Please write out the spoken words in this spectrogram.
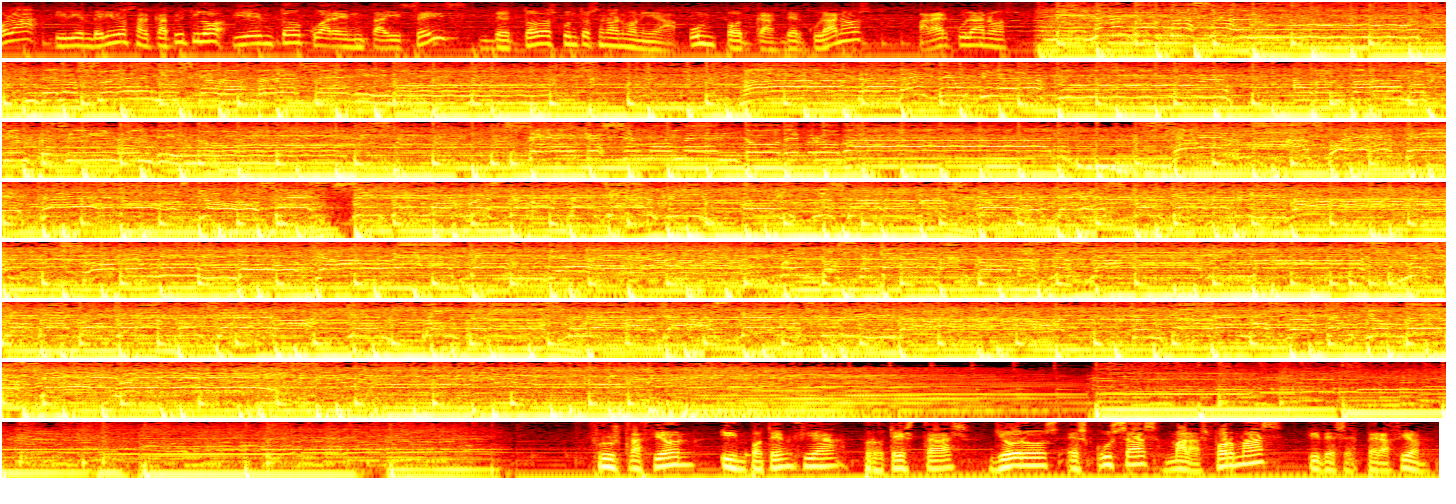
Hola y bienvenidos al capítulo 146 de Todos Juntos en Armonía, un podcast de Herculanos para Herculanos. Caminando tras la luz de los sueños que ahora perseguimos. A través de un cielo azul avanzamos siempre sin rendirnos. Sé que es el momento de probar Frustración, impotencia, protestas, lloros, excusas, malas formas y desesperación.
